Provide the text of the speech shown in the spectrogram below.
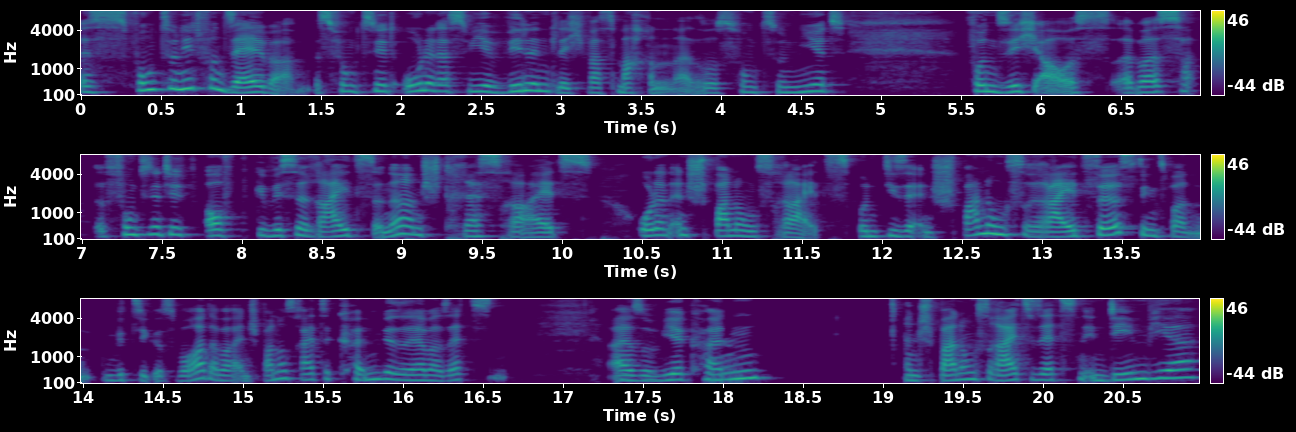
es funktioniert von selber. Es funktioniert, ohne dass wir willentlich was machen. Also, es funktioniert von sich aus, aber es funktioniert auf gewisse Reize, ne, 'n Stressreiz oder 'n Entspannungsreiz. Und diese Entspannungsreize, es klingt zwar 'n witziges Wort, aber Entspannungsreize können wir selber setzen. Also, Mhm. wir können Entspannungsreize setzen, indem wir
